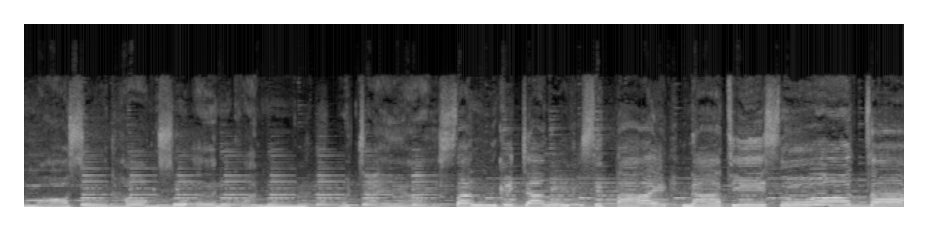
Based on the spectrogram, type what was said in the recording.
งหมอสูดห้องสู่เอินขวัญหัวใจไอายสั่นคือจังสิตายนาทีสุดท้า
